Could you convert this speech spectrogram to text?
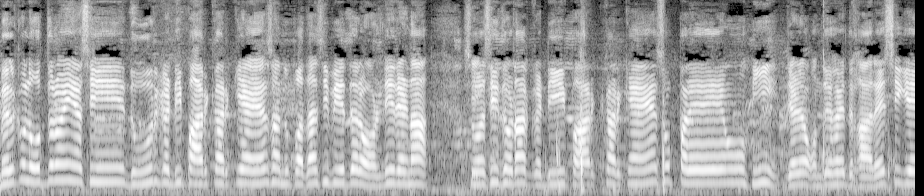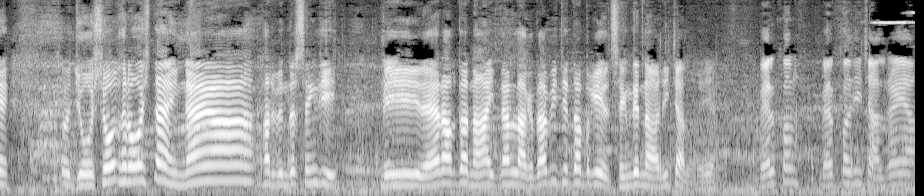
ਬਿਲਕੁਲ ਉਧਰੋਂ ਹੀ ਅਸੀਂ ਦੂਰ ਗੱਡੀ ਪਾਰਕ ਕਰਕੇ ਆਏ ਹਾਂ। ਸਾਨੂੰ ਪਤਾ ਸੀ ਵੀ ਇੱਧਰ ਆਉਣ ਨਹੀਂ ਰਹਿਣਾ ਸੋ ਅਸੀਂ ਥੋੜਾ ਗੱਡੀ ਪਾਰਕ ਕਰਕੇ ਆਏ ਹਾਂ। ਸੋ ਪਰੇੋਂ ਹੀ ਜਿਹੜੇ ਆਉਂਦੇ ਹੋਏ ਦਿਖਾ ਰਹੇ ਸੀਗੇ। ਸੋ ਜੋਸ਼ੋ ਖਰੋਸ਼ ਤਾਂ ਇੰਨਾ ਆ ਹਰਵਿੰਦਰ ਸਿੰਘ ਜੀ ਵੀ ਰਹਿ ਰੱਬ ਦਾ ਨਾਂ ਇਦਾਂ ਲੱਗਦਾ ਵੀ ਜਿੱਦਾਂ ਬਘੇਲ ਸਿੰਘ ਦੇ ਨਾਲ ਹੀ ਚੱਲ ਰਹੇ ਆ। ਬਿਲਕੁਲ ਬਿਲਕੁਲ ਜੀ ਚੱਲ ਰਹੇ ਆ।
